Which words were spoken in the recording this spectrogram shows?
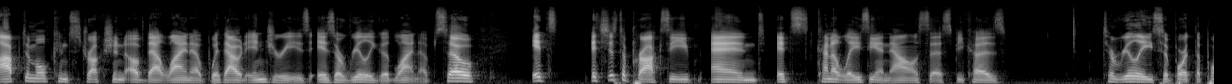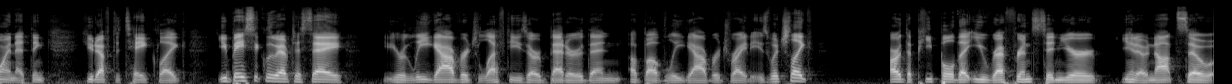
optimal construction of that lineup without injuries is a really good lineup. So it's it's just a proxy and it's kind of lazy analysis because to really support the point, I think you'd have to take like you basically would have to say your league average lefties are better than above league average righties, which like are the people that you referenced in your you know not so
